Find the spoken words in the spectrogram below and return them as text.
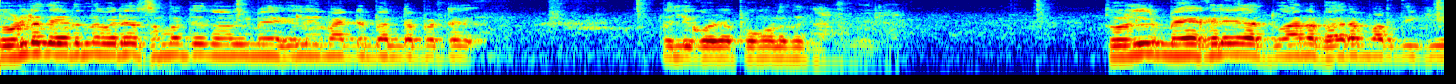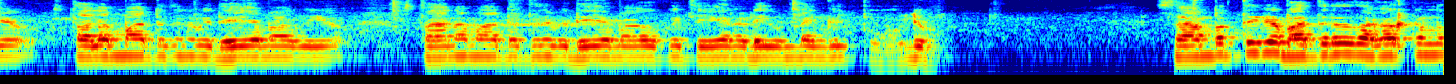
തൊഴിൽ തേടുന്നവരെ സംബന്ധിച്ച് തൊഴിൽ മേഖലയുമായിട്ട് ബന്ധപ്പെട്ട് വലിയ കുഴപ്പങ്ങളൊന്നും കാണുന്നില്ല. തൊഴിൽ മേഖലയിൽ അധ്വാന ഭാരം വർദ്ധിക്കുകയോ സ്ഥലം മാറ്റത്തിന് വിധേയമാകുകയോ സ്ഥാനമാറ്റത്തിന് വിധേയമാകുകയോ ചെയ്യാനിടയുണ്ടെങ്കിൽ പോലും സാമ്പത്തിക ഭദ്രത തകർക്കുന്ന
